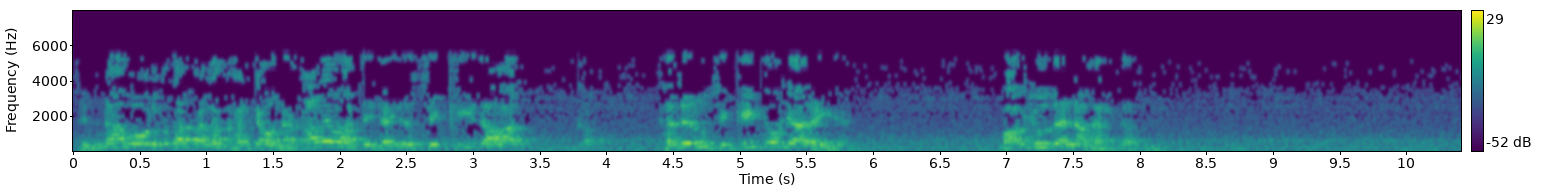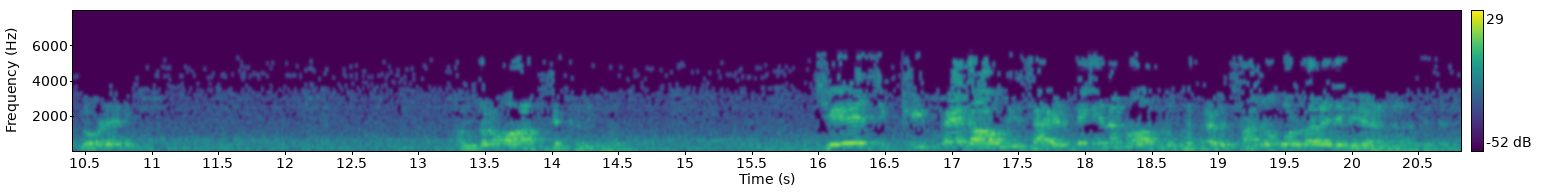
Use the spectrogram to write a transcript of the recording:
ਜਿੰਨਾ ਮੁਲਕ ਦਾ ਪੈਸਾ ਖਰਚਾ ਹੁੰਦਾ ਕਾਹਦੇ ਵਾਸਤੇ ਚਾਹੀਦਾ? ਸਿੱਖੀ ਦਾ ਥੱਲੇ ਨੂੰ ਸਿੱਖੀ ਕਿਉਂ ਜਾ ਰਹੀ ਹੈ? ਬਾਵਜੂਦ ਇਹਨਾਂ ਖਰਚ ਕਰਨ ਲੋੜੇ ਨਹੀਂ। ਅੰਦਰੋਂ ਆਪ ਸਿੱਖਣੀ ਹੈ ਜੇ ਸਿੱਖੀ ਪੈਦਾ ਹੋਗੀ ਸਾਈਡ ਤੇ, ਇਹਨਾਂ ਨੂੰ ਆਪ ਨੂੰ ਖਤਰਾ ਵੀ ਸਾਨੂੰ ਗੁਰਦਾਰੇ 'ਚ ਨਹੀਂ ਰਹਿਣਾ ਕਿਸੇ ਨੇ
